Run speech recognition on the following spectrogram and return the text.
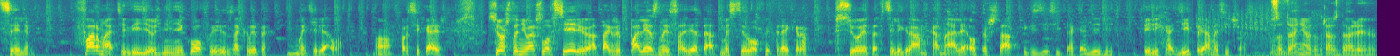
целям в формате видеодневников и закрытых материалов. Но, просекаешь? Все, что не вошло в серию, а также полезные советы от мастеров и трекеров, все это в телеграм-канале Оперштаб X10 Академии. Переходи прямо сейчас. Задания в этот раз дали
